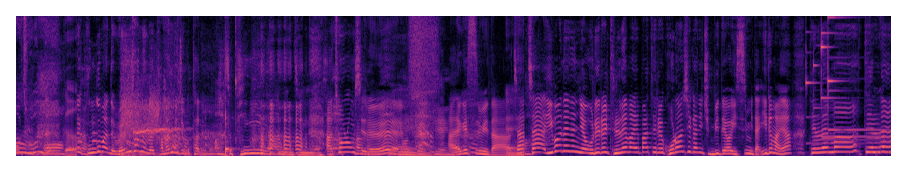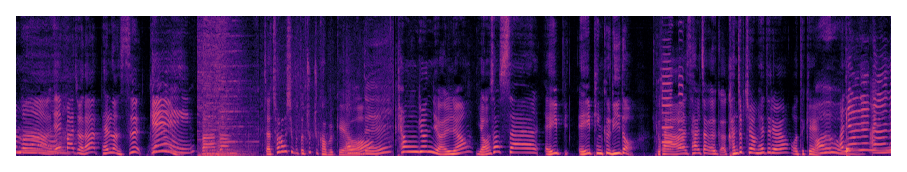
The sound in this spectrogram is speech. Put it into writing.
어 좋은데? 근데 궁금한데 왼손은 왜 가만두지 못하는 거예요? 아, 저 빙의하는 중이에요. 아 초롱 씨를. 오케이. 알겠습니다. 네. 자, 자, 이번에는요, 우리를 딜레마의 파트를 고런 시간이 준비되어 있습니다. 이름하여 딜레마, 딜레마에 빠져라 밸런스 게임. 빠밤. 자, 초롱 씨부터 쭉쭉 가볼게요. 어, 네. 평균 연령 6살 에이, 에이핑크 리더. 자, 살짝 간접 체험 해드려요? 어떻게? 아유. 아니, 아니, 아니, 자,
